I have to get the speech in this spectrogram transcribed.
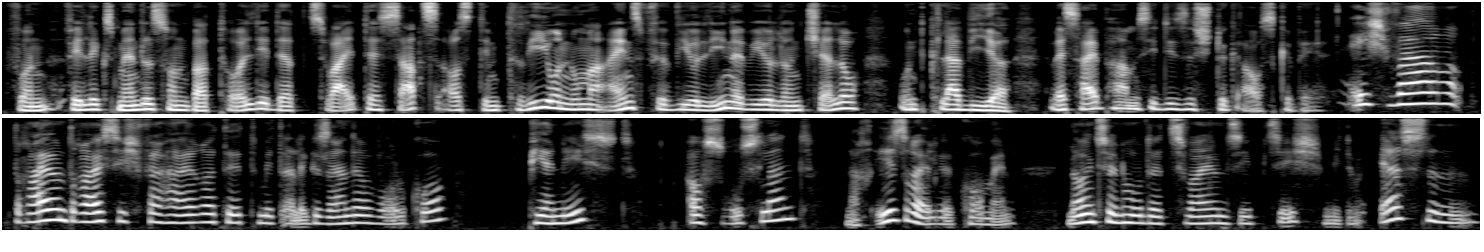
von Felix Mendelssohn Bartholdy, der zweite Satz aus dem Trio Nummer 1 für Violine, Violoncello und Klavier. Weshalb haben Sie dieses Stück ausgewählt? Ich war 33 verheiratet mit Alexander Wolkow, Pianist aus Russland, nach Israel gekommen 1972 mit dem ersten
